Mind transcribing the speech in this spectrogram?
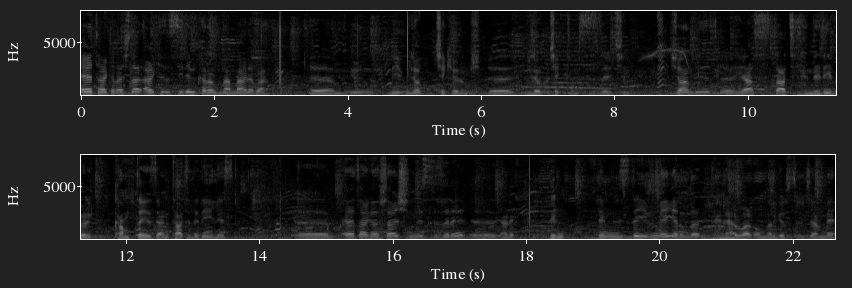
Evet arkadaşlar, herkese Sirem kanalından merhaba. Ee, bugün bir vlog çekiyorum, ee, vlog çektim sizler için. Şu an biz e, yaz tatilinde değil, böyle kamptayız yani tatilde değiliz. Ee, evet arkadaşlar, şimdi sizlere e, yani den- denizdeyim ve yanımda neler var onları göstereceğim ve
